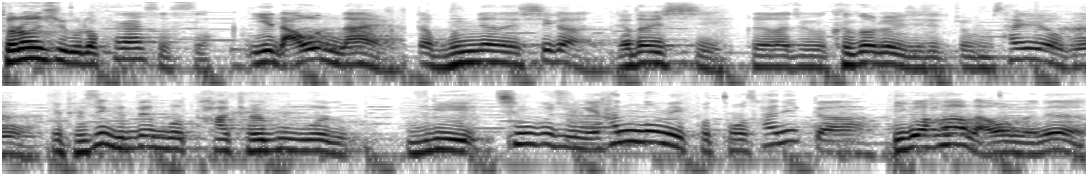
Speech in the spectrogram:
저런 식으로 팔았었어. 이게 나온 날 딱 문 여는 시간 8시. 그래가지고 그거를 이제 좀 살려고. 이 대신 근데 뭐 다 결국은 우리 친구 중에 한 놈이 보통 사니까 이거 하나 나오면은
